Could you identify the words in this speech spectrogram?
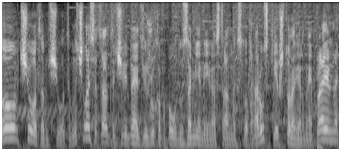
Ну, чего там, чего там. Началась эта очередная движуха по поводу замены иностранных слов на русские, что, наверное, правильно.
